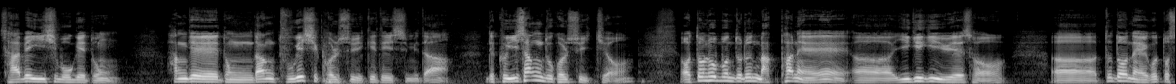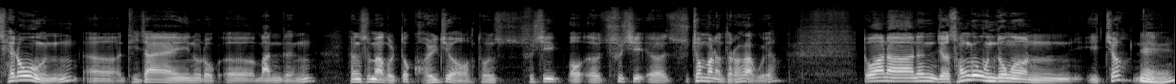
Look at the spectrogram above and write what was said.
425개 동, 한 개 동당 두 개씩 걸 수 있게 돼 있습니다. 근데 그 이상도 걸 수 있죠. 어떤 후보들은 막판에 어, 이기기 위해서 어, 뜯어내고 또 새로운 어, 디자인으로 어, 만든 현수막을 또 걸죠. 돈 수십 어, 어, 수십 어, 수천만 원 들어가고요. 또 하나는 저 선거 운동원 있죠. 네. 네.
